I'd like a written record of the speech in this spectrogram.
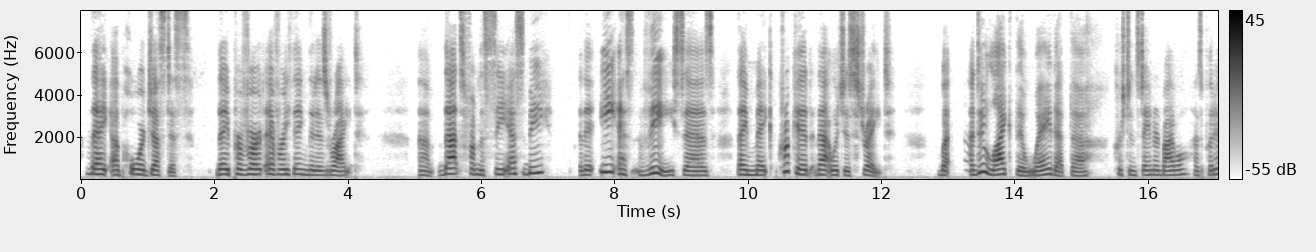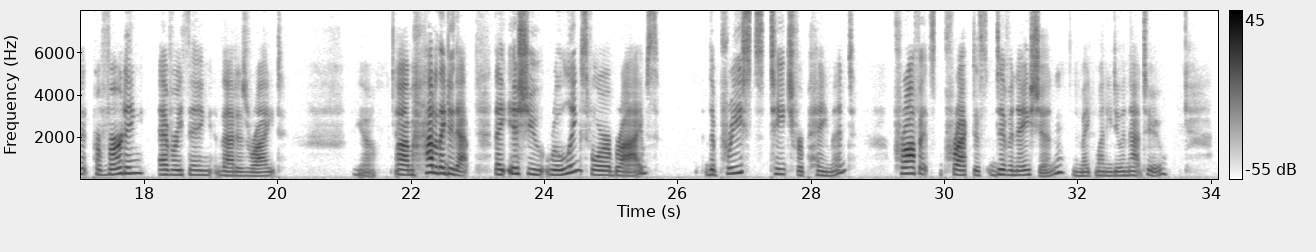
They abhor justice, they pervert everything that is right. Um, that's from the CSB the ESV says they make crooked that which is straight. But I do like the way that the Christian Standard Bible has put it perverting everything that is right. Yeah. Um, how do they do that? They issue rulings for bribes. The priests teach for payment. Prophets practice divination and make money doing that too.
